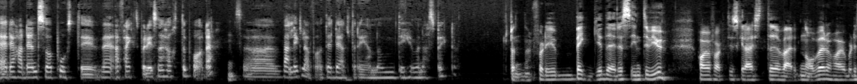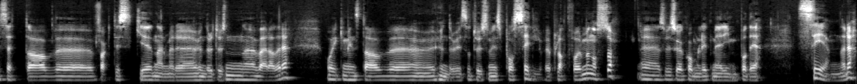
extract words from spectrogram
det hadde en så positiv effekt på de som hørte på det. Så jeg er veldig glad for at jeg delte det gjennom The Human Aspect. Spennende, fordi begge deres intervju har jo faktisk reist eh, verden over og har jo blitt sett av eh, faktisk nærmere 100 000 hver av dere. Og ikke minst av eh, hundrevis og tusenvis på selve plattformen også. Eh, Så vi skal komme litt mer inn på det senere.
